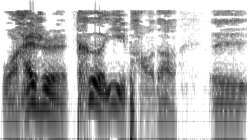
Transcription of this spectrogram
我还是特意跑到呃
